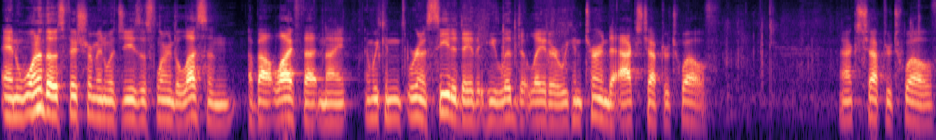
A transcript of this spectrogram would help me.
And one of those fishermen with Jesus learned a lesson about life that night, and we can, we're going to see today that he lived it later. We can turn to Acts chapter 12. Acts chapter 12.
